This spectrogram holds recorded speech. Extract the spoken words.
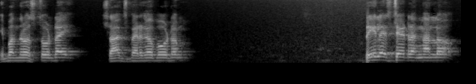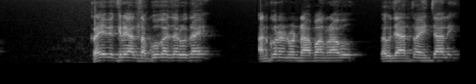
ఇబ్బందులు వస్తూ ఉంటాయి. స్టాక్స్ పెరగకపోవటం రియల్ ఎస్టేట్ రంగంలో క్రయ విక్రయాలు తక్కువగా జరుగుతాయి. అనుకున్నటువంటి లాభాలు రావు. తగు జాగ్రత్త వహించాలి.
